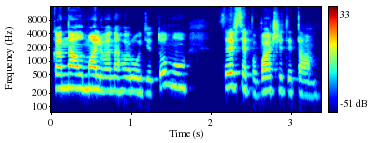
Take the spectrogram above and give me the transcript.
канал Мальва на городі, тому це все побачите там.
